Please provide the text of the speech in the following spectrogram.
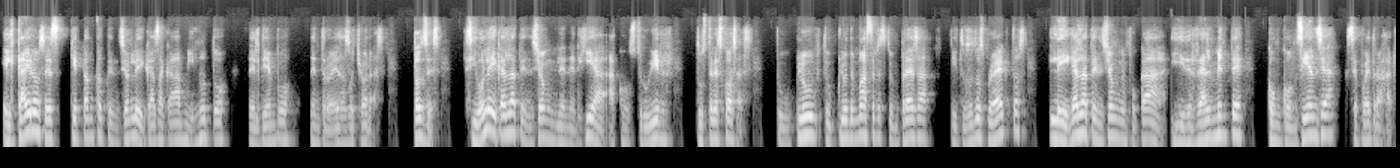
El Kairos es qué tanta atención le dedicas a cada minuto del tiempo dentro de esas 8 horas. Entonces, si vos le dedicas la atención la energía a construir tus tres cosas, tu club, tu club de masters, tu empresa y tus otros proyectos, le dedicas la atención enfocada y realmente con conciencia se puede trabajar.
